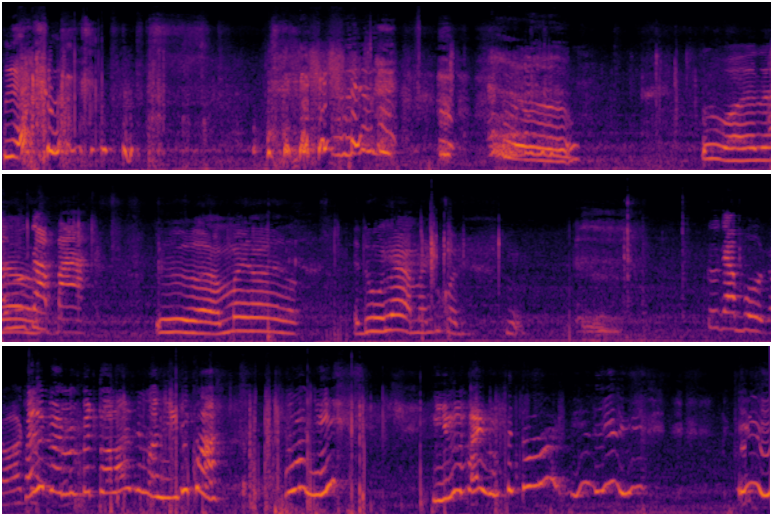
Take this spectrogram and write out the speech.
เรียกเออ ไม่ไหวแล้เอาวลูกกลับมาเออไม่ได้หรอกเดี๋ยวดูหน้ามันทุกคนนี่กูจะบูดรถไปเลยมันเป็นตัวร้ายดีกว่านี้ดีกว่าดูมันหนี้หนีมันไปมันเป็นตัวร้ายหนีหนีหนีหนีหนี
